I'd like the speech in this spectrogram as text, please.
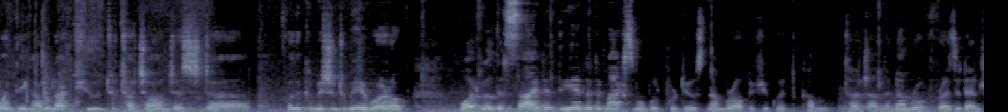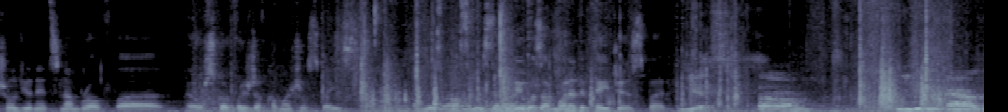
one thing I would like you to touch on, just uh, for the commission to be aware of, what will decide at the end of the maximum will produce number of, if you could come, touch on the number of residential units, number of, uh, or square footage of commercial space, and those possibilities. I know it was on one of the pages, but, Yes, um, we didn't add,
